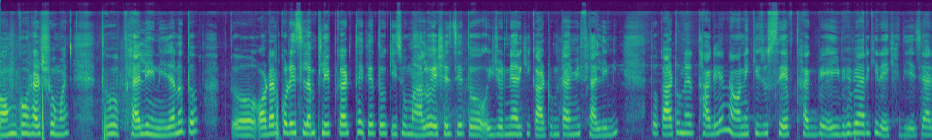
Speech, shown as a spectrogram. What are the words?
রং করার সময়। তো ফেলিনি, জানো তো? তো অর্ডার করেছিলাম ফ্লিপকার্ট থেকে, তো কিছু মালও এসেছে, তো ওই জন্যে আর কি কার্টুনটা আমি ফেলিনি। তো কার্টুনের থাকলে না অনেক কিছু সেফ থাকবে, এই ভেবে আর কি রেখে দিয়েছে। আর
